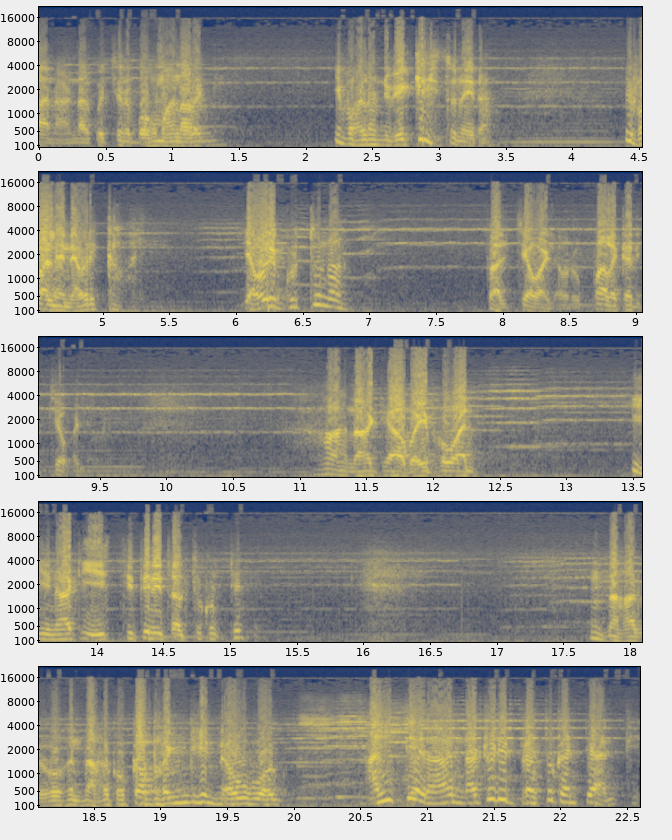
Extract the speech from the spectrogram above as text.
ఆనాడు నాకు వచ్చిన బహుమానాలన్నీ ఇవాళ నన్ను వెక్కిరిస్తున్నాయిరా. ఇవాళ నేను ఎవరికి కావాలి? ఎవరికి గుర్తున్నాను? తలిచేవాళ్ళు ఎవరు పలకరించేవాళ్ళు ఎవరు ఆనాటి ఆ వైభవాన్ని ఈనాటి ఈ స్థితిని తలుచుకుంటే నాలో నాకొక భంగి నవ్వు అంతేరా నటుడి బ్రతుకంటే అంతే.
